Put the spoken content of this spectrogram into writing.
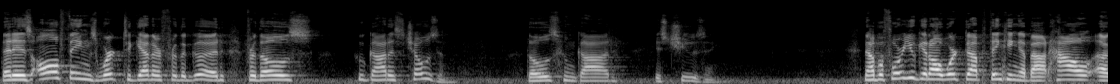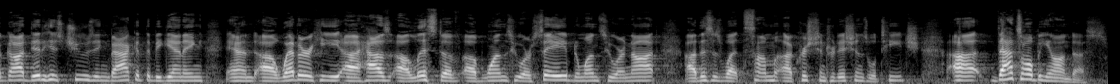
That is, all things work together for the good for those who God has chosen, those whom God is choosing. Now, before you get all worked up thinking about how uh, God did his choosing back at the beginning and uh, whether he uh, has a list of, of ones who are saved and ones who are not, uh, this is what some uh, Christian traditions will teach. Uh, that's all beyond us.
